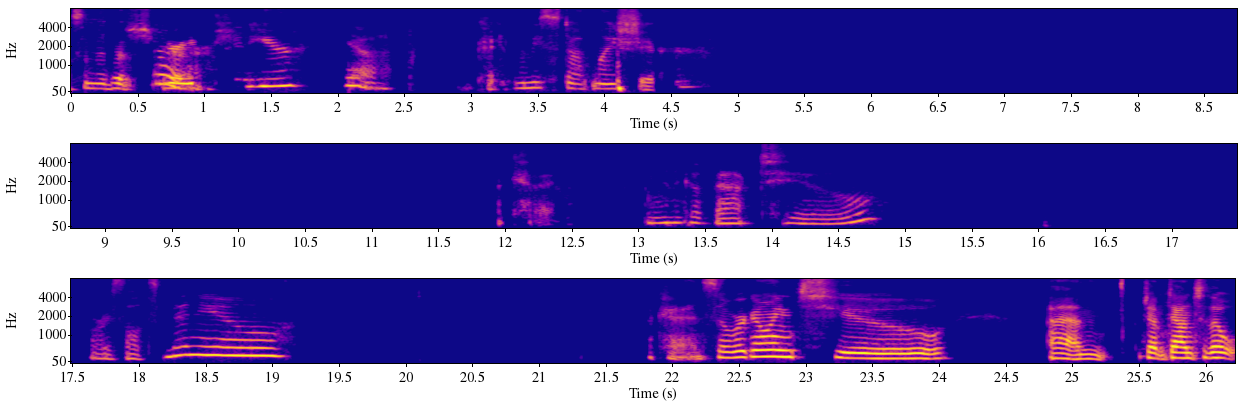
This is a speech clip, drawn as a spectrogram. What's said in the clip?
some of the Sure. variation here? Yeah. Okay, let me stop my share. Okay. I'm going to go back to our results menu. Okay, and so we're going to um, jump down to the,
